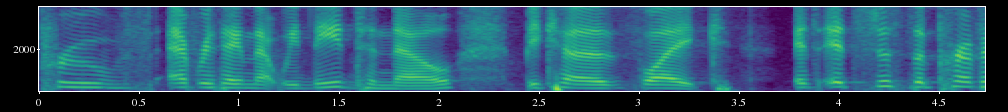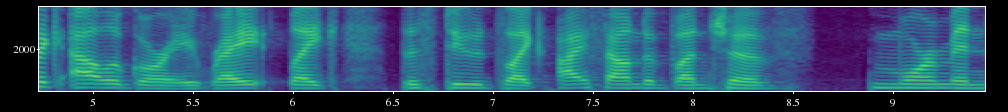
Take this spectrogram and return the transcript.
proves everything that we need to know because like it, it's just the perfect allegory, right? Like this dude's like, I found a bunch of Mormon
